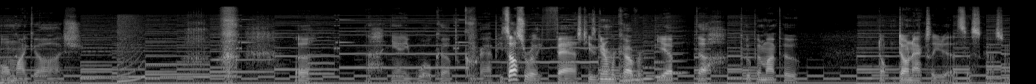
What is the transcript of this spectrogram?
Oh my gosh. uh, yeah, he woke up. Crap. He's also really fast. He's gonna recover. Yep. Ugh. Poop in my poo. Don't don't actually do that. That's disgusting.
